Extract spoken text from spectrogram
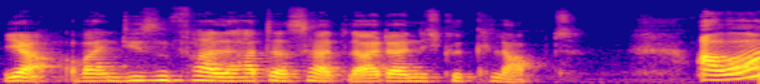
Ja, aber in diesem Fall hat das halt leider nicht geklappt. Aber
